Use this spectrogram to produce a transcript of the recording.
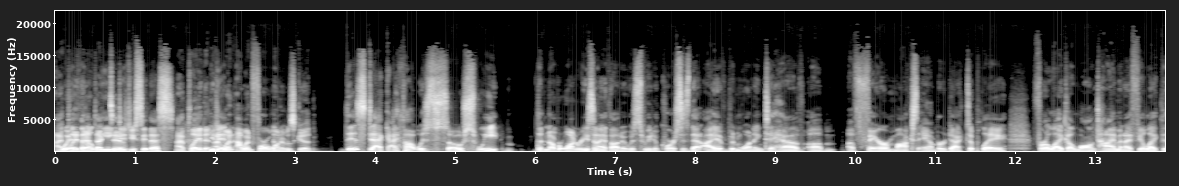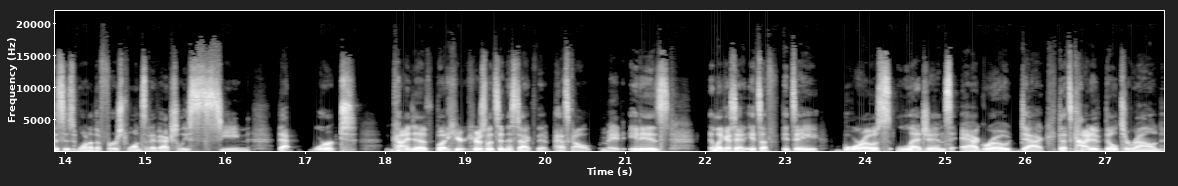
I with played that deck league. too. Did you see this? I played it. You I did? went I went 4-1. It was good. This deck I thought was so sweet. The number one reason I thought it was sweet, of course, is that I have been wanting to have um, a fair Mox Amber deck to play for like a long time. And I feel like this is one of the first ones that I've actually seen that worked kind of but here here's what's in this deck that Pascal made it is like I said it's a it's a Boros Legends aggro deck that's kind of built around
